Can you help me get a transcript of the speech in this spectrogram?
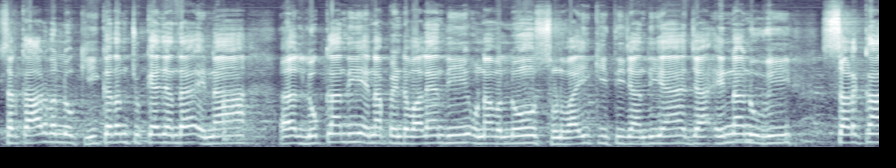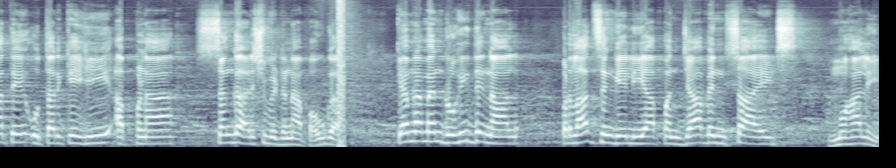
ਸਰਕਾਰ ਵੱਲੋਂ ਕੀ ਕਦਮ ਚੁੱਕਿਆ ਜਾਂਦਾ ਹੈ? ਇਹਨਾਂ ਲੋਕਾਂ ਦੀ, ਇਹਨਾਂ ਪਿੰਡ ਵਾਲਿਆਂ ਦੀ, ਉਹਨਾਂ ਵੱਲੋਂ ਸੁਣਵਾਈ ਕੀਤੀ ਜਾਂਦੀ ਹੈ ਜਾਂ ਇਹਨਾਂ ਨੂੰ ਵੀ ਸੜਕਾਂ ਤੇ ਉਤਰ ਕੇ ਹੀ ਆਪਣਾ ਸੰਘਰਸ਼ ਵਿਢਣਾ ਪਊਗਾ? ਕੈਮਰਾਮੈਨ ਰੋਹਿਤ ਦੇ ਨਾਲ ਪ੍ਰਲਾਦ ਸੰਗੇਲੀਆ ਪੰਜਾਬ ਇਨਸਾਈਟਸ ਮੋਹਾਲੀ।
